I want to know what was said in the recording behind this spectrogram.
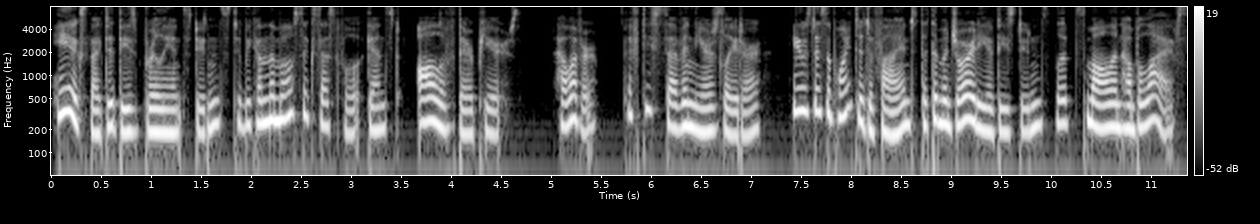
He expected these brilliant students to become the most successful against all of their peers. However, 57 years later, he was disappointed to find that the majority of these students lived small and humble lives.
